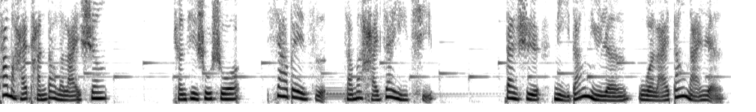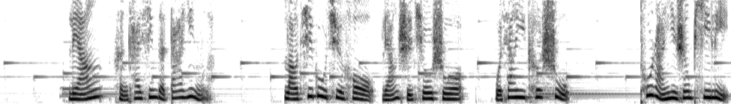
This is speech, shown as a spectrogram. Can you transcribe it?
他们还谈到了来生。程继书说：“下辈子咱们还在一起，但是你当女人，我来当男人。”梁很开心的答应了。老妻故去后，梁实秋说：“我像一棵树，突然一声霹雳。”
